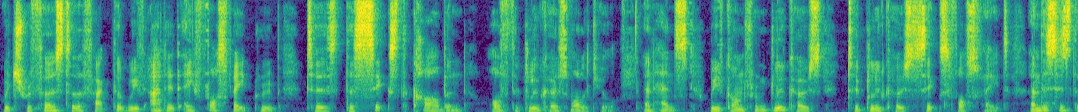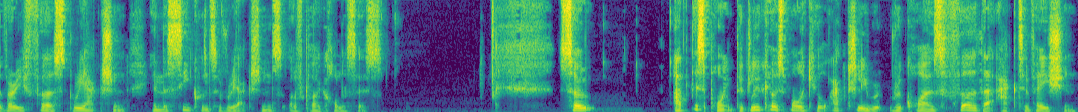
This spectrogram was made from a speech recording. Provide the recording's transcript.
which refers to the fact that we've added a phosphate group to the sixth carbon of the glucose molecule and hence we've gone from glucose to glucose 6-phosphate and this is the very first reaction in the sequence of reactions of glycolysis. So at this point, the glucose molecule actually re requires further activation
